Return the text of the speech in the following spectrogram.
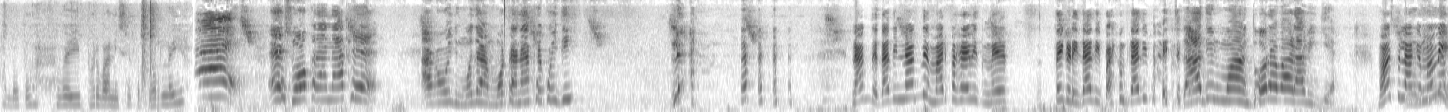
હાલો તો હવે ભરવાની છે તો ભર લઈએ. એ છોકરા નાખે. આ કોઈ મજા મોટા નાખે કોઈ દી. લે. નાખ દે દાદી નાખ દે મારી પાસે આવી તો મેં તૈકડી દાદી પાસે દાદી પાસે દાદી માં ધોરાવાળ આવી ગયા. મસ્ત લાગે મમ્મી.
